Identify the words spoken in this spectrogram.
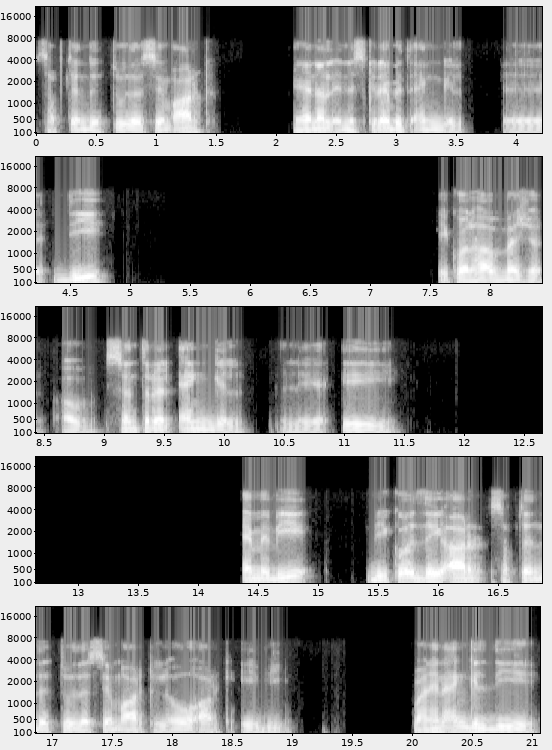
subtended to the same arc هنا inscribed angle D equal half measure of central angle اللي هي A MB because they are subtended to the same arc اللي هو arc AB طبعا هنا انجل دي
